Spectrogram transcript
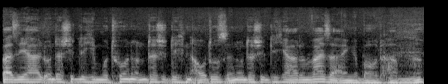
weil sie halt unterschiedliche Motoren in unterschiedlichen Autos in unterschiedlicher Art und Weise eingebaut haben. Ne?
